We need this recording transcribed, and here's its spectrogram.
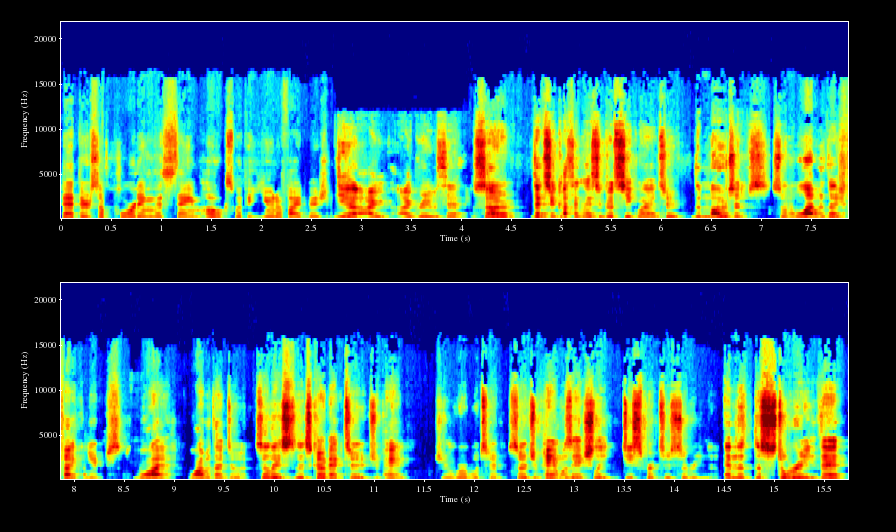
that they're supporting the same hoax with a unified vision. Yeah, I, I agree with that. So that's a, I think that's a good segue into the motives. So why would they fake news? Why? Why would they do it? So let's let's go back to Japan during World War II. So Japan was actually desperate to surrender, and the, the story that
